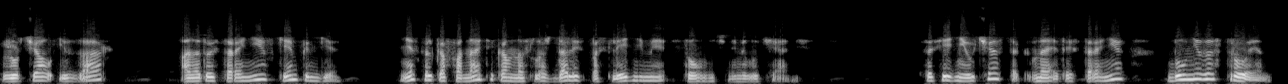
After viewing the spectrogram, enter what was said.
Журчал изар, а на той стороне, в кемпинге, несколько фанатиков наслаждались последними солнечными лучами. Соседний участок на этой стороне был не застроен.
